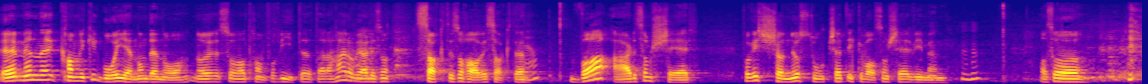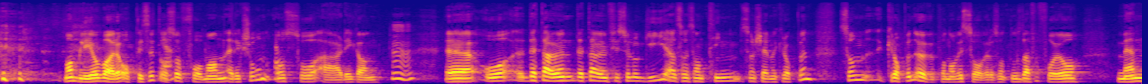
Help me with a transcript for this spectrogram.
Eh, men eh, kan vi ikke gå igjennom det nå, når, sånn at han får vite dette her? Og vi har liksom sagt det, så har vi sagt det. Hva er det som skjer? For vi skjønner jo stort sett ikke hva som skjer, vi menn. Altså Man blir jo bare opphisset, og så får man ereksjon, og så er det i gang. Eh, og dette er, en, dette er, jo en, fysiologi, altså en sånn ting som skjer med kroppen, som kroppen øver på når vi sover. og sånt. Så Derfor får jo menn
